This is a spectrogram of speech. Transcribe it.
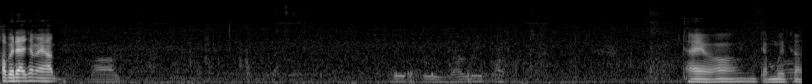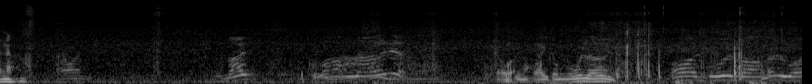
เข้าไปได้ใช่ไหมครับได้รีบคุยแล้วรีบกลับใช่เพราะจะมืดแล้วนะเห็นไหมผมทำนานแล้วเนี่ยเราขึ้นไปตรงนู้นเลยอ๋อดูมาให้ไว้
